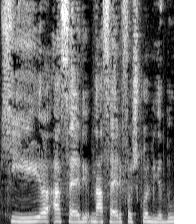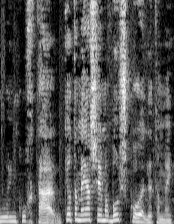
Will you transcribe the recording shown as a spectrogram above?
que a série, na série foi escolhido encurtar. O que eu também achei uma boa escolha também.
